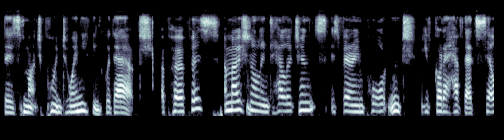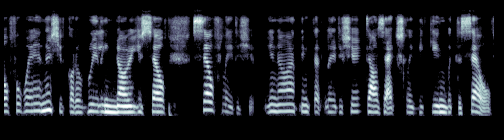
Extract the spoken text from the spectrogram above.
there's much point to anything without a purpose. Emotional intelligence is very important. You've got to have that self awareness. You've got to really know yourself. Self leadership. You know, I think that leadership does actually begin with the self.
